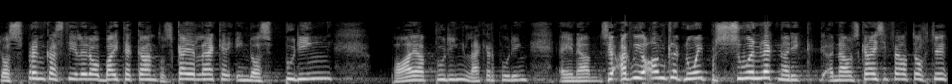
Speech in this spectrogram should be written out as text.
Daar's springkastele daar buitekant. Ons kuier lekker en daar's pudding, baie pudding, lekker pudding. En ehm um, so ek wil jou amptelik nooi persoonlik na die na ons kruisieveldtog toe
